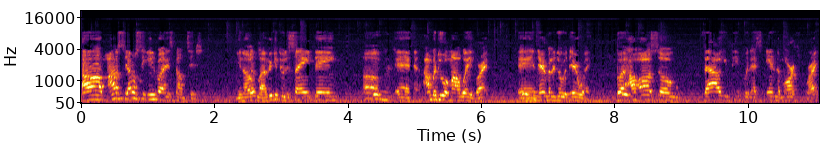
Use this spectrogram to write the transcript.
Um, honestly, I don't see anybody as competition. You know, like we can do the same thing, um, mm-hmm. and I'm gonna do it my way, right? And mm-hmm. they're gonna do it their way. But mm-hmm. I also value people that's in the market, right?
